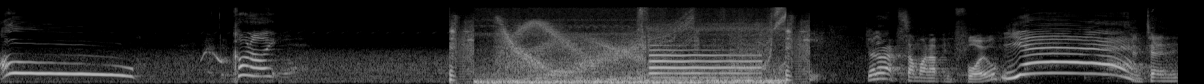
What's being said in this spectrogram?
Oh. Come on, Ollie. Do you want to wrap someone up in foil Yeah! and turn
